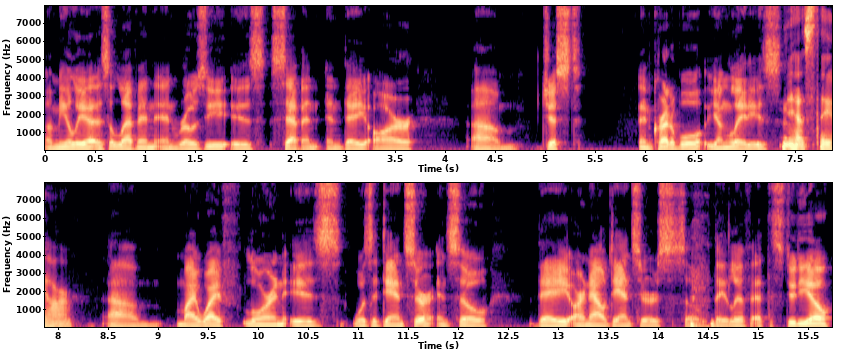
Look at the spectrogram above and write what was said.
Amelia is 11 and Rosie is 7, and they are um, just incredible young ladies. Yes, they are. Um, my wife Lauren is was a dancer, and so they are now dancers. So they live at the studio.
